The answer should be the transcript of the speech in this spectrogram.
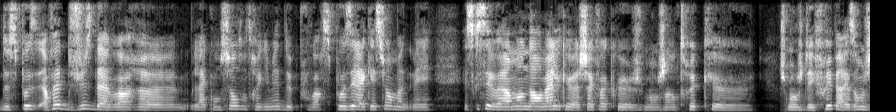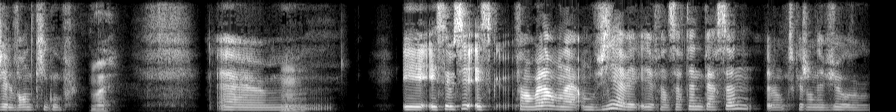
de se poser, en fait, juste d'avoir euh, la conscience entre guillemets de pouvoir se poser la question en mode mais est-ce que c'est vraiment normal qu'à chaque fois que je mange un truc, je mange des fruits par exemple, j'ai le ventre qui gonfle? Ouais. Hmm. Et, et c'est aussi, est-ce que, enfin voilà, on a, on vit avec, enfin certaines personnes, en tout cas j'en ai vu au-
